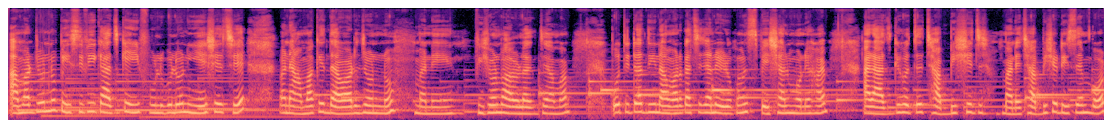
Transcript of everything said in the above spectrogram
আমার জন্য স্পেসিফিক আজকে এই ফুলগুলো নিয়ে এসেছে। মানে আমাকে দেওয়ার জন্য মানে ভীষণ ভালো লাগছে আমার। প্রতিটা দিন আমার কাছে যেন এরকম স্পেশাল মনে হয়। আর আজকে হচ্ছে ছাব্বিশে মানে ছাব্বিশে ডিসেম্বর।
